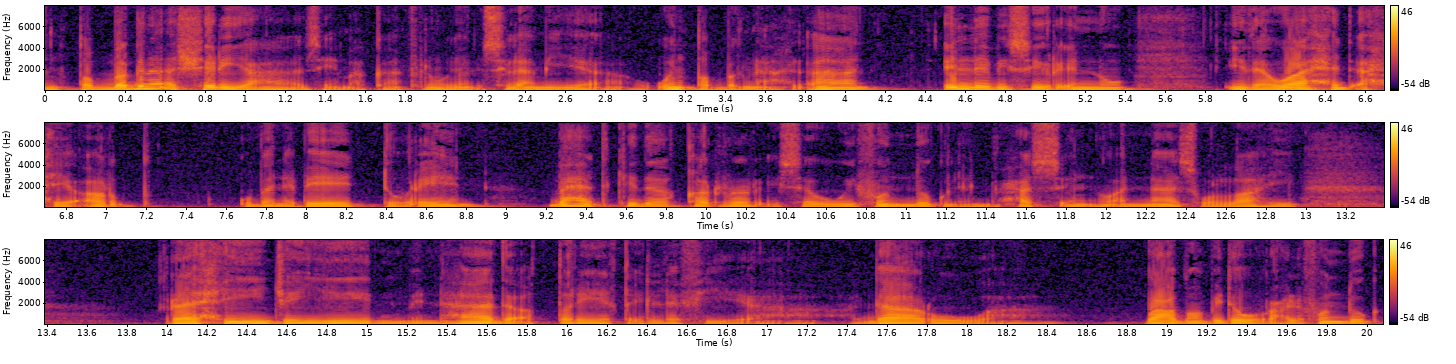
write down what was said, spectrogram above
إن طبقنا الشريعة زي ما كان في المدن الإسلامية وإن طبقناها الآن اللي بيصير إنه إذا واحد أحيا أرض وبنى بيت دورين بعد كده قرر يسوي فندق لأنه حس إنه الناس والله رايحين جايين من هذا الطريق اللي في داره وبعضهم بيدور على فندق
